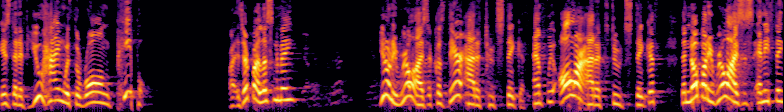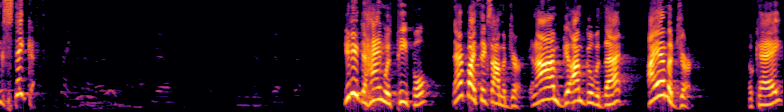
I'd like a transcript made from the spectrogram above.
is that if you hang with the wrong people, right, is everybody listening to me? You don't even realize it because their attitude stinketh. And if we all our attitude stinketh, then nobody realizes anything stinketh. You need to hang with people. Everybody thinks I'm a jerk, and I'm, I'm good with that. I am a jerk, okay?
